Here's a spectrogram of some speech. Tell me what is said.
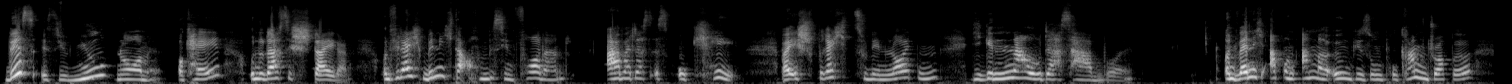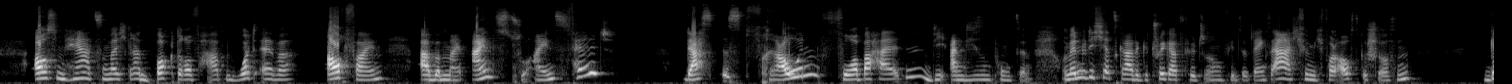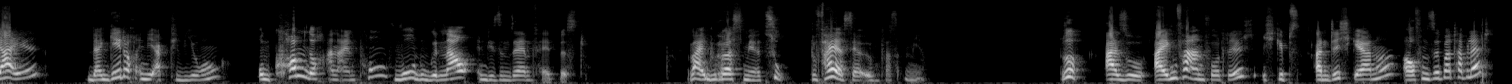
This is your new normal, okay? Und du darfst dich steigern. Und vielleicht bin ich da auch ein bisschen fordernd, aber das ist okay, weil ich spreche zu den Leuten, die genau das haben wollen. Und wenn ich ab und an mal irgendwie so ein Programm droppe, aus dem Herzen, weil ich gerade Bock drauf habe, whatever, auch fein, aber mein 1 zu 1 Feld das ist Frauen vorbehalten, die an diesem Punkt sind. Und wenn du dich jetzt gerade getriggert fühlst und irgendwie so denkst, ah, ich fühle mich voll ausgeschlossen, geil, dann geh doch in die Aktivierung und komm doch an einen Punkt, wo du genau in diesem selben Feld bist. Weil du hörst mir zu. Du feierst ja irgendwas an mir. So, also eigenverantwortlich. Ich gebe es an dich gerne auf ein Zippertablett.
